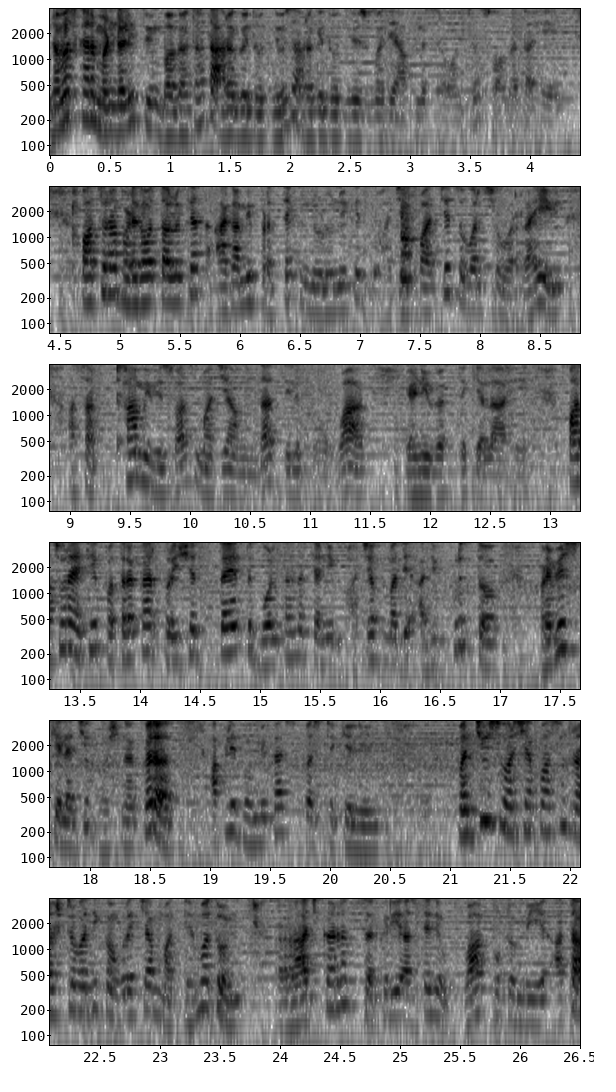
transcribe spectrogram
नमस्कार मंडळी तुम्ही बघत आहात आरोग्यदूत न्यूज. आरोग्य न्यूजमध्ये आपलं सर्वांचं स्वागत आहे. पाचोरा भडगाव तालुक्यात आगामी प्रत्येक निवडणुकीत भाजपाचेच वर्षभर राहील असा ठाम विश्वास माजी आमदार दिलीप वाघ यांनी व्यक्त केला आहे. पाचोरा येथे पत्रकार परिषदेत बोलताना त्यांनी भाजपमध्ये अधिकृत प्रवेश केल्याची घोषणा करत आपली भूमिका स्पष्ट केली. पंचवीस वर्षापासून राष्ट्रवादी काँग्रेसच्या माध्यमातून राजकारणात सक्रिय असलेले वाघ कुटुंबीय आता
